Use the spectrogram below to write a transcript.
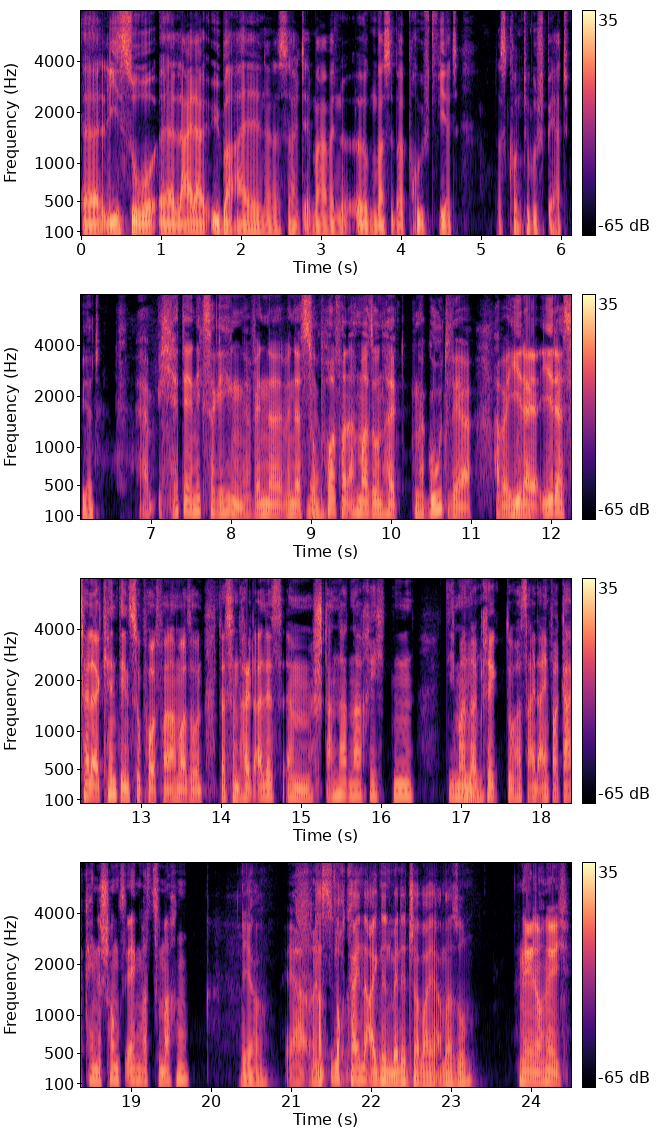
äh, liest du äh, leider überall. Ne, das ist halt immer, wenn irgendwas überprüft wird, das Konto gesperrt wird. Ja, ich hätte ja nichts dagegen, wenn der, wenn der Support ja. von Amazon halt mal gut wäre. Aber jeder, ja. jeder Seller kennt den Support von Amazon. Das sind halt alles ähm, Standardnachrichten, die man mhm. da kriegt. Du hast halt einfach gar keine Chance, irgendwas zu machen. Ja. ja hast du noch keinen eigenen Manager bei Amazon? Nee, noch nicht.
